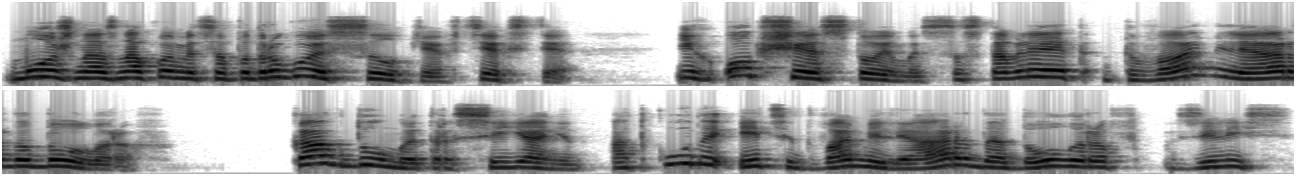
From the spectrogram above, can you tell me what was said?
можно ознакомиться по другой ссылке в тексте. Их общая стоимость составляет 2 миллиарда долларов. Как думает россиянин, откуда эти 2 миллиарда долларов взялись?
